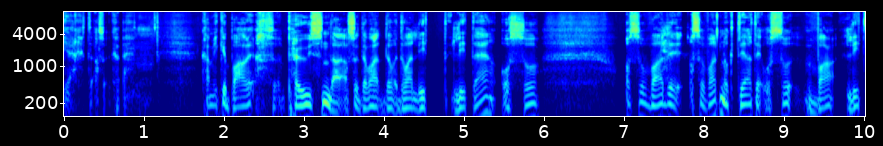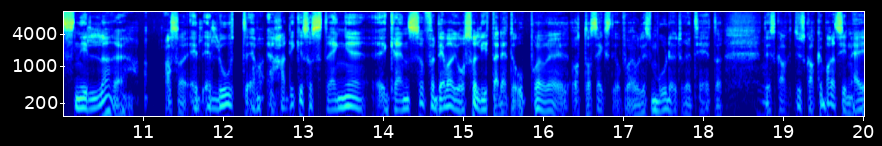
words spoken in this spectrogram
Hjerte, altså kan, vi ikke bare altså, Pausen, da. Altså, det var, det var, det var litt, litt, der. Og så, og så, det, og så var det nok det at jeg også var litt snillere. Altså, jeg, jeg, lot, jeg, jeg, hadde ikke så strenge eh, grenser, for det var jo også litt av dette opprøret, 68-opprøret, liksom mot autoriteter. Du skal ikke bare si nei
